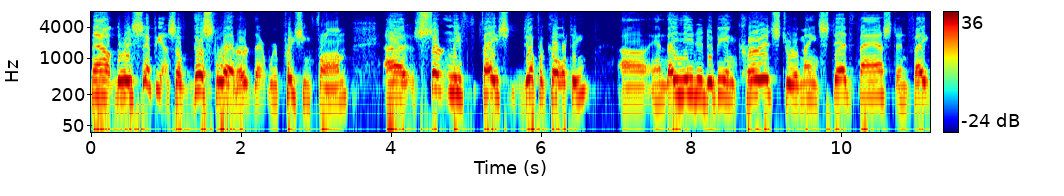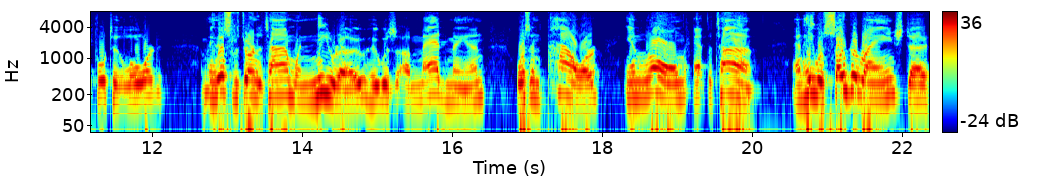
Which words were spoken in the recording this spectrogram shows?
Now, the recipients of this letter that we're preaching from uh, certainly faced difficulty, uh, and they needed to be encouraged to remain steadfast and faithful to the Lord. I mean, this was during the time when Nero, who was a madman, was in power in Rome at the time. And he was so deranged, uh,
